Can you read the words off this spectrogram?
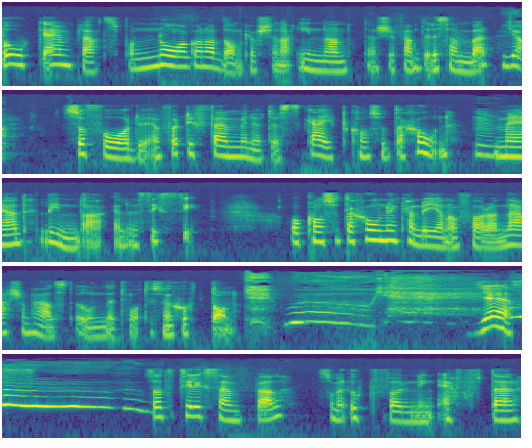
Boka en plats på någon av de kurserna innan den 25 december Ja. Så får du en 45 minuters Skype-konsultation Mm. med Linda eller Sissi. Och konsultationen kan du genomföra när som helst under 2017. Wow, yeah! Yes! Woo! Så att till exempel som en uppföljning efter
